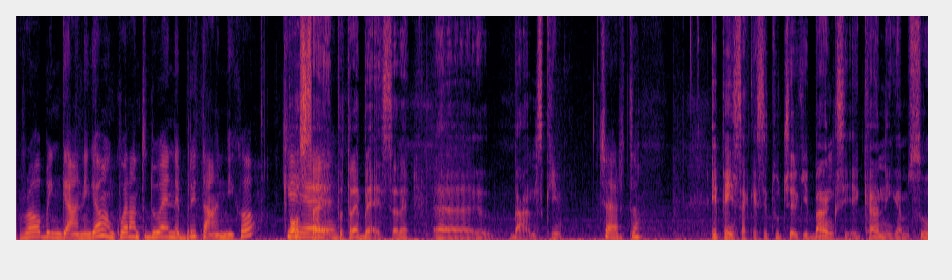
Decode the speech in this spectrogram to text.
Robin Gunningham, un 42enne britannico che possa- è... potrebbe essere eh, Bansky. Certo. E pensa che se tu cerchi Banksy e Cunningham su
